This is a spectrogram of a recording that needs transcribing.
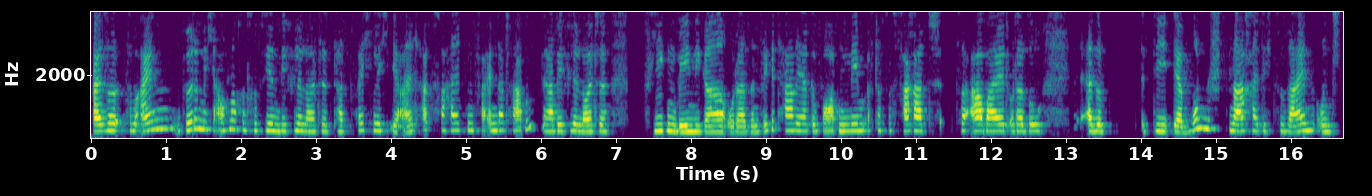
Also zum einen würde mich auch noch interessieren, wie viele Leute tatsächlich ihr Alltagsverhalten verändert haben. Ja, wie viele Leute fliegen weniger oder sind Vegetarier geworden, nehmen öfters das Fahrrad zur Arbeit oder so. Also die, der Wunsch, nachhaltig zu sein und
